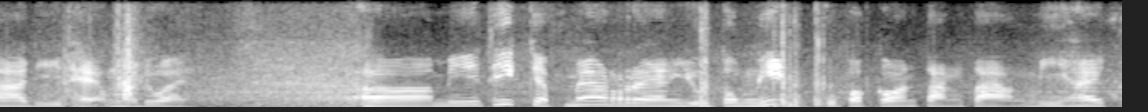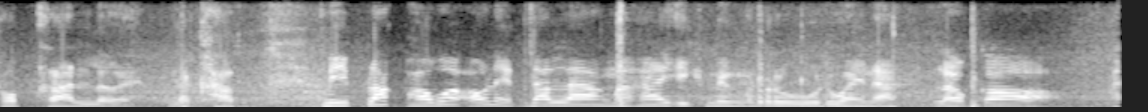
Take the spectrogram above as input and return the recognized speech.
5D แถมมาด้วย มีที่เก็บแม่แรงอยู่ตรงนี้ อุปกรณ์ต่างๆ มีให้ครบครันเลยนะครับ มีปลั๊ก power outlet ด้านล่างมาให้อีกหนึ่งรูด้วยนะ แล้วก็แผ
